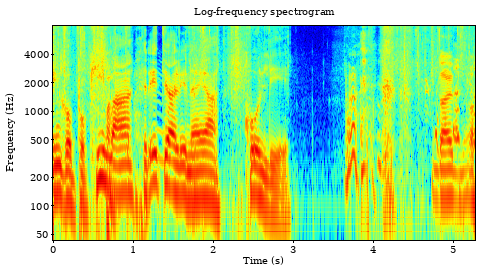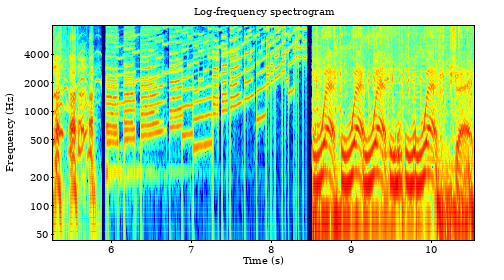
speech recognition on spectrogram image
in ko pokima, tretja alineja, kolji. Daj, no. Web, web, web, web check.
